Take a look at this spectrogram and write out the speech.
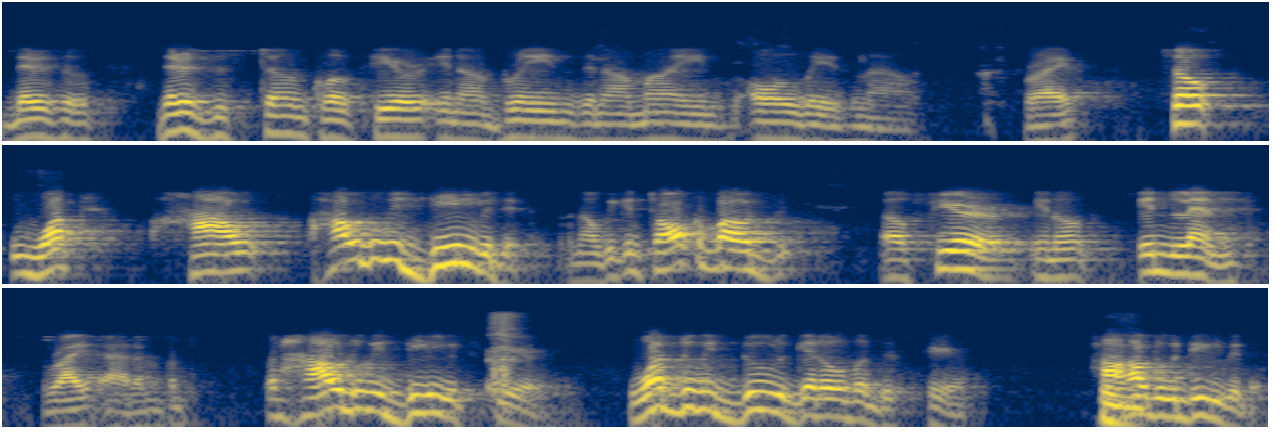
There is a there is this term called fear in our brains, in our minds, always now, right? So what, how, how do we deal with it? Now we can talk about uh, fear, you know, in length, right, Adam? But, but how do we deal with fear? What do we do to get over this fear? How, hmm. how do we deal with it?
